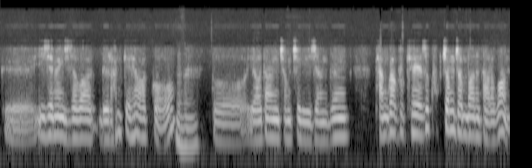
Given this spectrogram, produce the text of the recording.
그 이재명 지사와 늘 함께 해왔고 음. 또 여당 정책위장 등 당과 국회에서 국정 전반을 다뤄본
